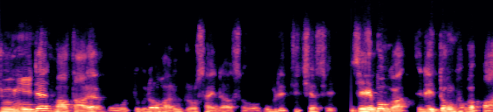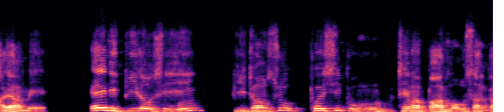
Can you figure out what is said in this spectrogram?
ဒူညီတဲ့မာတာရဲ့ကိုသူတို့ဟာသူတို့ဆိုင်တဲ့ဆိုဥပဒေတိချက်စီရေးဖို့ကအဲ့ဒီသုံးခုကပါရမယ်အဲ့ဒီပြီးလို့ရှိရင်ပြည်ထောင်စုဖွဲ့စည်းပုံထဲမှာပါမယ့်ဥစ္စာက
